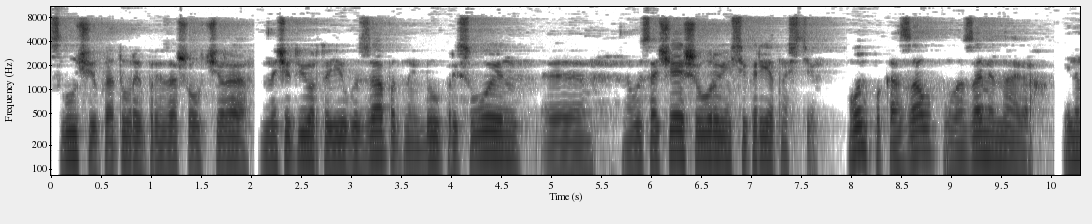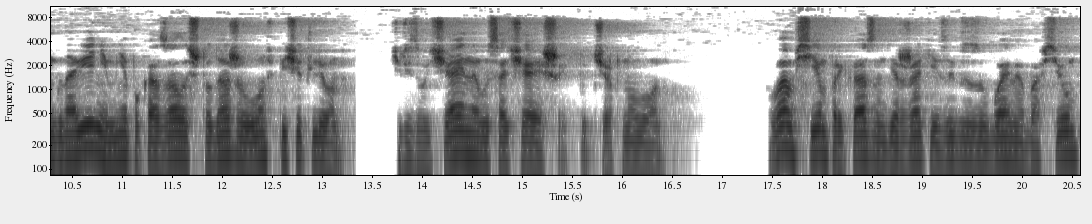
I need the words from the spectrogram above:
Случаю, который произошел вчера на 4 юго-западной, был присвоен э, высочайший уровень секретности. Он показал глазами наверх, и на мгновение мне показалось, что даже он впечатлен. «Чрезвычайно высочайший», — подчеркнул он. «Вам всем приказано держать язык за зубами обо всем,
